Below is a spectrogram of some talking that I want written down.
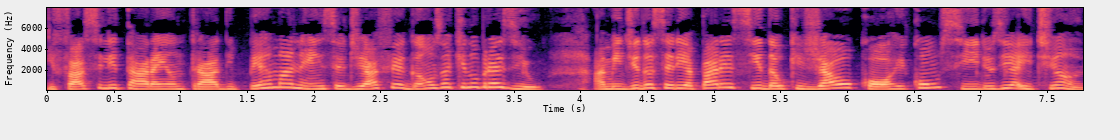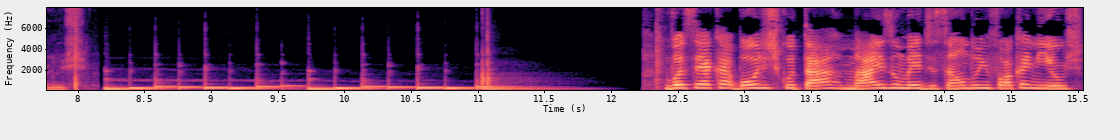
e facilitar a entrada e permanência de afegãos aqui no Brasil. A medida seria parecida ao que já ocorre com sírios e haitianos. Você acabou de escutar mais uma edição do Infoca News.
